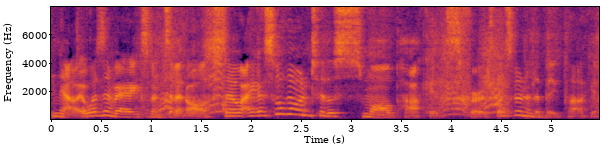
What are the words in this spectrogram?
no, it wasn't very expensive at all. So I guess we'll go into the small pockets first. Let's go into the big pocket.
